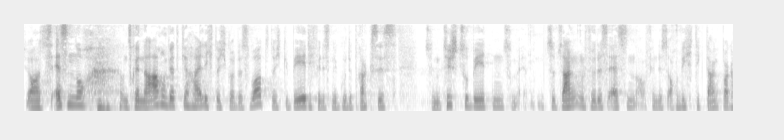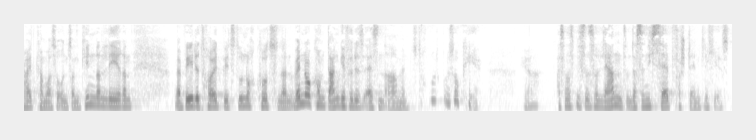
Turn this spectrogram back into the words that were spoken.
Ja, das Essen noch, unsere Nahrung wird geheiligt durch Gottes Wort, durch Gebet. Ich finde es eine gute Praxis, zum Tisch zu beten, zum, zu danken für das Essen. Ich finde es auch wichtig, Dankbarkeit kann man so unseren Kindern lehren. Wer betet heute, betest du noch kurz und dann, wenn er kommt, danke für das Essen, Amen. Ist doch gut, ist okay. Ja, dass man es ein bisschen so lernt und dass es nicht selbstverständlich ist.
